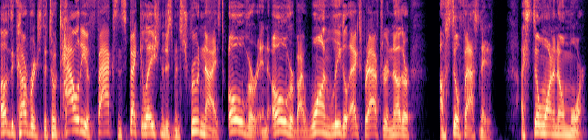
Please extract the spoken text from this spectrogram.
of the coverage, the totality of facts and speculation that has been scrutinized over and over by one legal expert after another, I'm still fascinated. I still want to know more.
